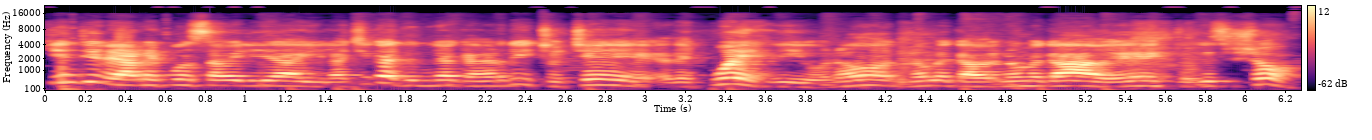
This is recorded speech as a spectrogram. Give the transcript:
¿Quién tiene la responsabilidad ahí? La chica tendría que haber dicho, che, después digo, ¿no? No me cabe, no me cabe esto, qué sé yo.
